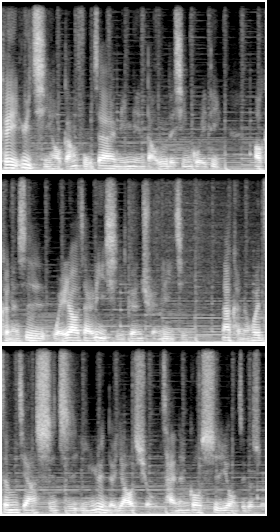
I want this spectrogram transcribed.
可以预期哈，港府在明年导入的新规定，啊，可能是围绕在利息跟权利金，那可能会增加实质营运的要求，才能够适用这个所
